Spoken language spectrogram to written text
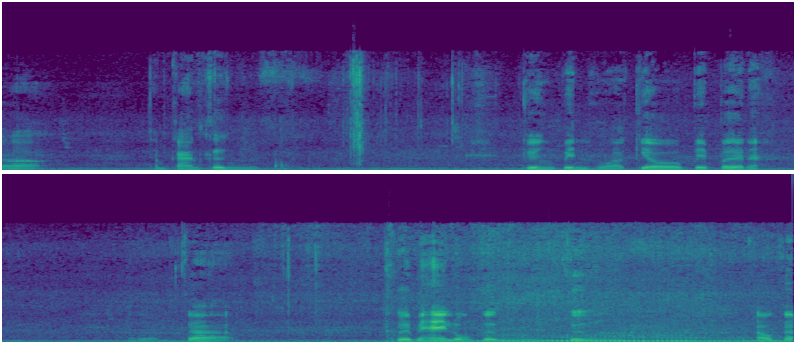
ก็ทำการกึงกึ่งเป็นหัวเกลียวเปเปอร์นะผมก็เคยไปให้ลงกึ่งกึ่งเขาก็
